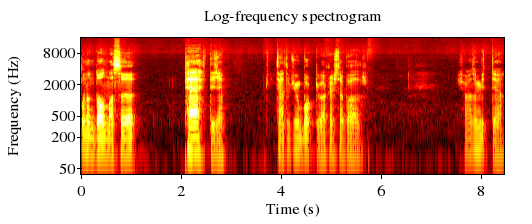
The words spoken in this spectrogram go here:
Bunun dolması P diyeceğim. İnternetim çünkü bok gibi arkadaşlar bu aralar. Şarjım bitti ya.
